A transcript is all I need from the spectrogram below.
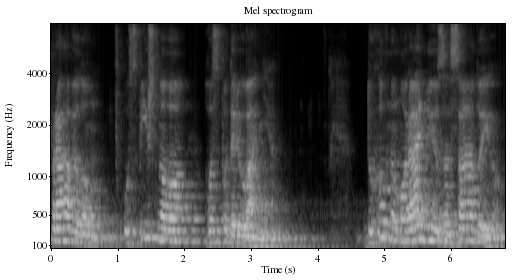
правилом успішного господарювання, духовно-моральною засадою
